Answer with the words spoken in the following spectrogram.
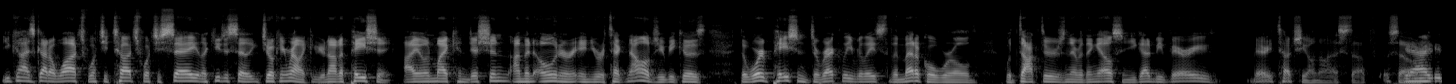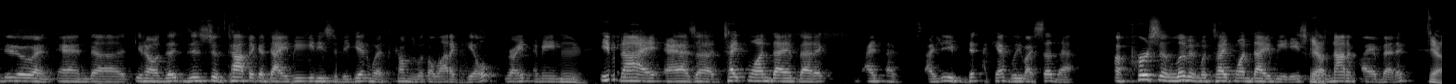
you guys got to watch what you touch, what you say. Like you just said, like, joking around, like you're not a patient. I own my condition. I'm an owner in your technology because the word patient directly relates to the medical world with doctors and everything else. And you got to be very, very touchy on all that stuff. So yeah, you do. And and uh, you know, the, this just topic of diabetes to begin with comes with a lot of guilt, right? I mean, mm. even I, as a type one diabetic, I I, I, I can't believe I said that. A person living with type one diabetes because yeah. I'm not a diabetic. Yeah.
